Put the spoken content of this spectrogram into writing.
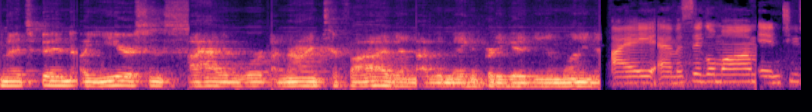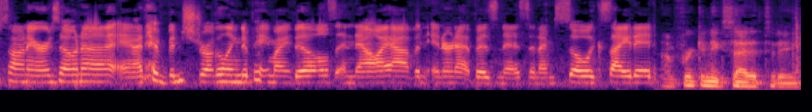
And it's been a year since I haven't worked a nine to five, and I've been making pretty good, you know, money now. I am a single mom in Tucson, Arizona, and have been struggling to pay my bills, and now I have an internet business, and I'm so excited. I'm freaking excited today.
